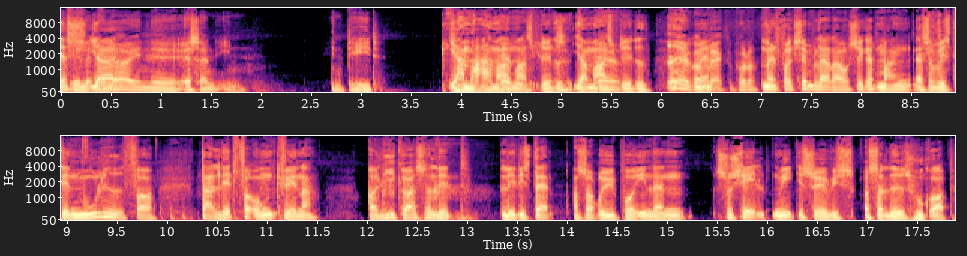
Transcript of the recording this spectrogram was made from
yes, Eller, jeg, eller en, øh, altså en, en, en date. jeg er meget, meget, meget splittet. Jeg er meget Ja. splittet. Jeg kan godt Men- mærke det på dig. Men for eksempel er der jo sikkert mange, altså hvis det er en mulighed for, der er let for unge kvinder at lige gøre sig lidt, lidt i stand, og så ryge på en eller anden social medieservice, og så ledes hook op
